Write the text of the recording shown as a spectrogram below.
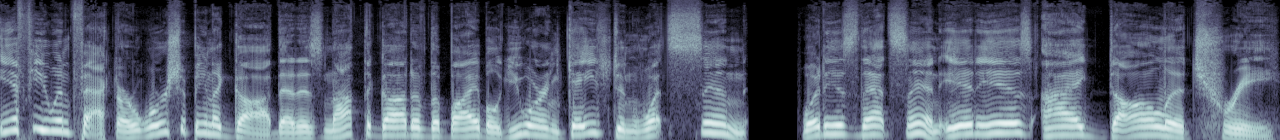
if you, in fact, are worshiping a God that is not the God of the Bible, you are engaged in what sin? What is that sin? It is idolatry.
